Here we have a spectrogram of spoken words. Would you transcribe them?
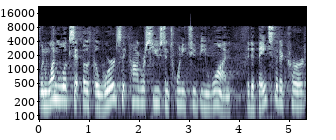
when one looks at both the words that Congress used in 22B1 the debates that occurred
